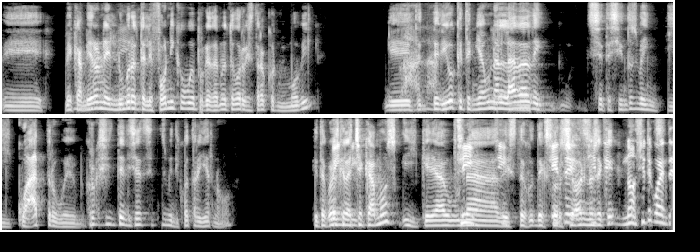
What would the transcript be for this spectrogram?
Eh, me cambiaron el número telefónico, güey, porque también lo tengo registrado con mi móvil. Eh, te, te digo que tenía una madre. de 724, güey. Creo que sí te decía 724 ayer, ¿no? ¿Y te acuerdas que la 20 checamos y que era Sí, una sí. de, este- de Siete- extorsión y no sé siete- qué? No, 740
